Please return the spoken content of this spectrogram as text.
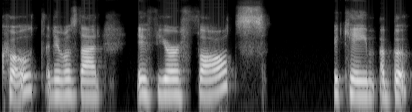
quote and it was that if your thoughts became a book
